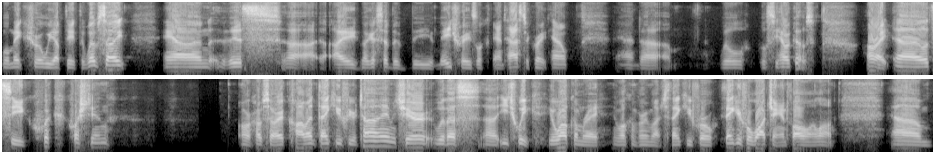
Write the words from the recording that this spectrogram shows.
we'll make sure we update the website. And this, uh, I like I said, the the May trades look fantastic right now, and um, we'll we'll see how it goes. All right, uh, let's see. Quick question, or I'm sorry, comment. Thank you for your time. Share with us uh, each week. You're welcome, Ray. You're welcome very much. Thank you for thank you for watching and following along. Um,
